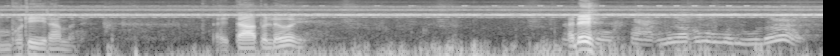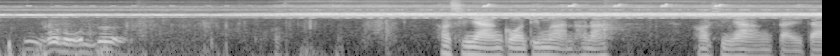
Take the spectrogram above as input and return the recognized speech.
ำพอดีนะมันไต่ตาไปเลยอันนี้ปากเนื้อเขาลงมาอยู่แล้วผู้เขาโดนเด้อเฮาสิยางก่อนทีมงานเฮานะเฮาสิยางไต่ตา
